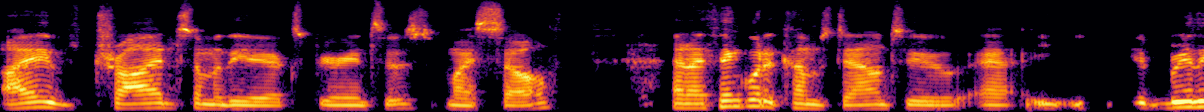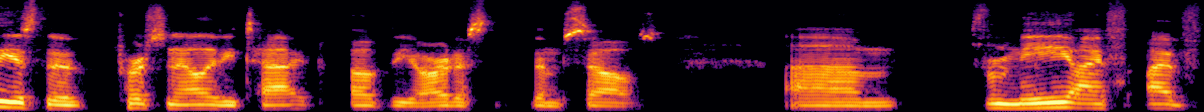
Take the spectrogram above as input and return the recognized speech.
I've tried some of the experiences myself, and I think what it comes down to, uh, it really is the personality type of the artist themselves. Um, for me, I've I've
